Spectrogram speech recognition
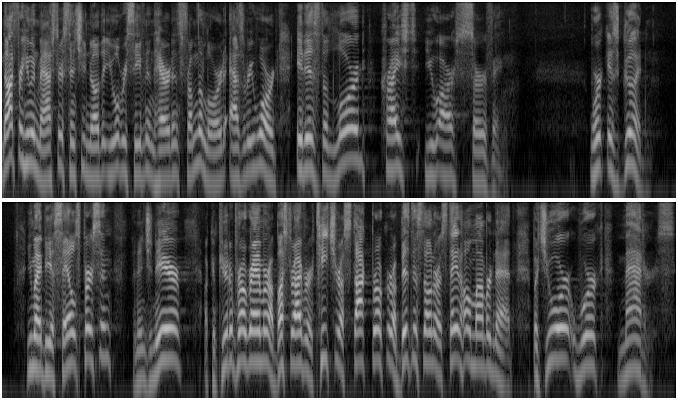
not for human masters, since you know that you will receive an inheritance from the Lord as a reward. It is the Lord Christ you are serving. Work is good. You might be a salesperson, an engineer, a computer programmer, a bus driver, a teacher, a stockbroker, a business owner, a stay at home mom or dad. But your work matters.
